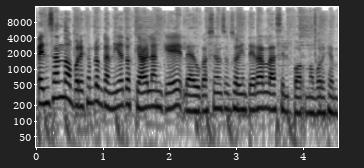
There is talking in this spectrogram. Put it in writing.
pensando, por ejemplo, en candidatos que hablan que la educación sexual integral la hace el porno, por ejemplo.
